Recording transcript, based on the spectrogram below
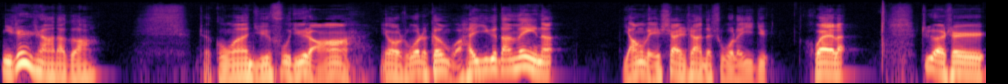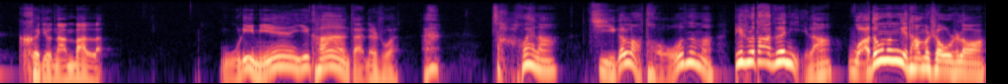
你认识啊，大哥？这公安局副局长，要说这跟我还一个单位呢。”杨伟讪讪地说了一句：“坏了，这事儿可就难办了。”武立民一看，在那说：“啊。”咋坏了？几个老头子嘛，别说大哥你了，我都能给他们收拾了啊！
